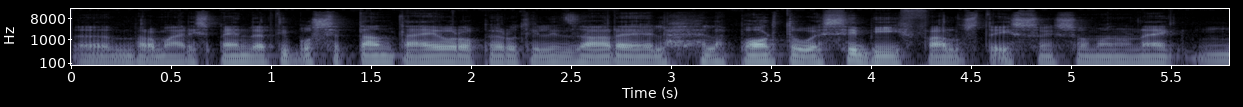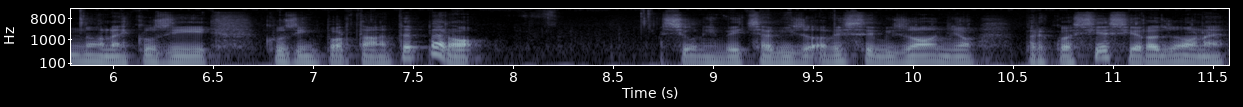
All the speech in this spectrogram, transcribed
eh, magari spendere tipo 70 euro per utilizzare la, la porta USB fa lo stesso, insomma non è, non è così, così importante, però se uno invece avesse bisogno per qualsiasi ragione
